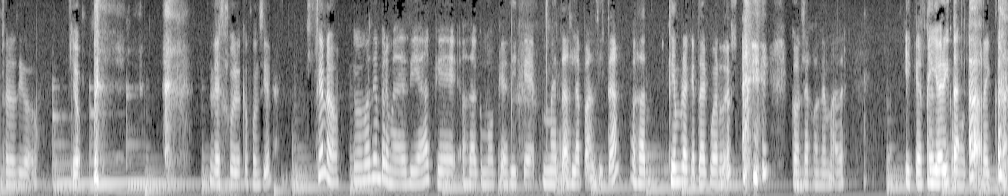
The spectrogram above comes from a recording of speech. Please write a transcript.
Se los digo yo. les juro que funciona. ¿Sí o no? Mi mamá siempre me decía que, o sea, como que así que metas la pancita, o sea, siempre que te acuerdes, consejos de madre. Y que Y ahorita, como que ¡ah! recta.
